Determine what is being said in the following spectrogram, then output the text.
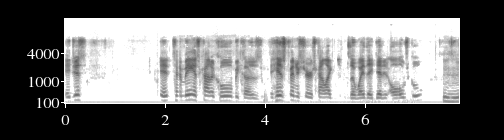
it just it to me it's kind of cool because his finisher is kind of like the way they did it old school. Mm-hmm.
